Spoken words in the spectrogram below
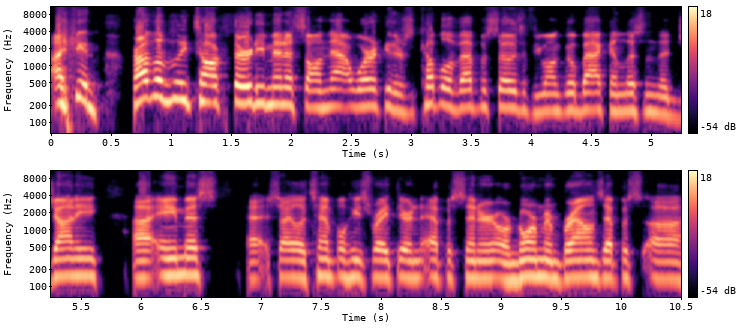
I could probably talk 30 minutes on that work. There's a couple of episodes if you want to go back and listen to Johnny uh, Amos at Shiloh Temple. He's right there in the epicenter, or Norman Brown's episode. Uh,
